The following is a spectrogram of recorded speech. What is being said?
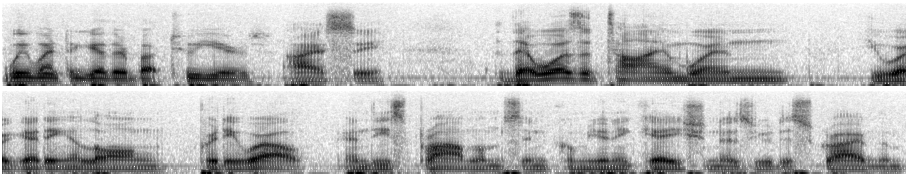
We went together about two years. I see. There was a time when you were getting along pretty well, and these problems in communication, as you described them,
